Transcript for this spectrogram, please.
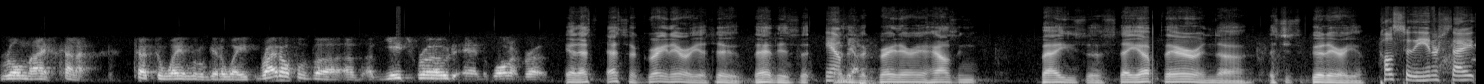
real nice kind of tucked away little getaway right off of, uh, of, of Yates Road and Walnut Road. yeah, that's that's a great area too. That is a, Yeah. that is Yeah. a great area. Housing values to stay up there, and uh, it's just a good area. Close to the interstate,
